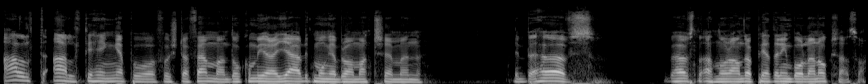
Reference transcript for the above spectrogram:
allt alltid hänga på första femman. De kommer göra jävligt många bra matcher men det behövs, behövs att några andra petar in bollarna också alltså.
